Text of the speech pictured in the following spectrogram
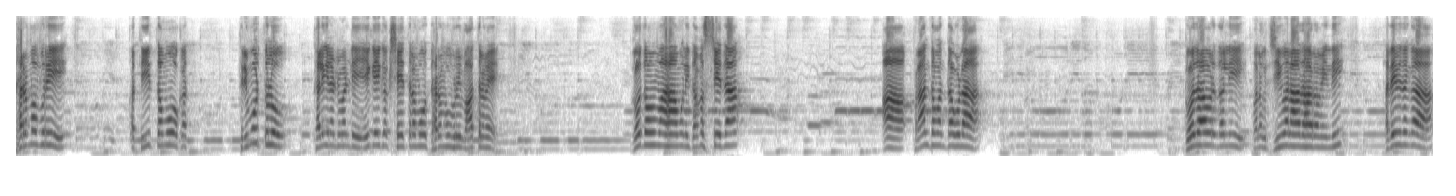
ధర్మపురి ఒక తీర్థము ఒక త్రిమూర్తులు కలిగినటువంటి ఏకైక క్షేత్రము ధర్మపురి మాత్రమే. గౌతమ మహాముని తపశ్చేత ఆ ప్రాంతం అంతా కూడా గోదావరి తల్లి మనకు జీవనాధారమైంది. అదేవిధంగా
